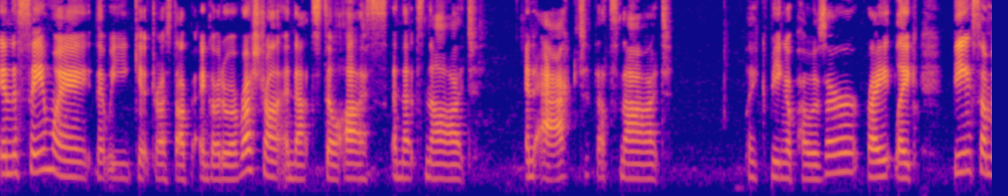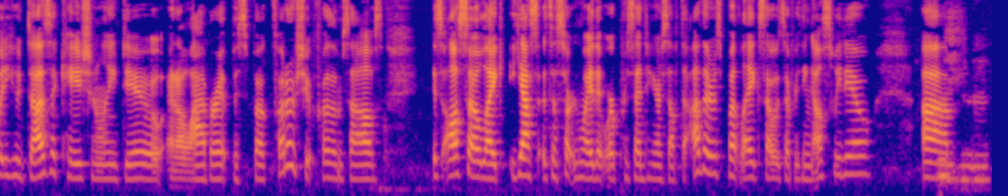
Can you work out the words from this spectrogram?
In the same way that we get dressed up and go to a restaurant and that's still us and that's not an act, that's not like being a poser, right? Like being somebody who does occasionally do an elaborate bespoke photo shoot for themselves is also like, yes, it's a certain way that we're presenting ourselves to others, but like so is everything else we do. Um, Mhm.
